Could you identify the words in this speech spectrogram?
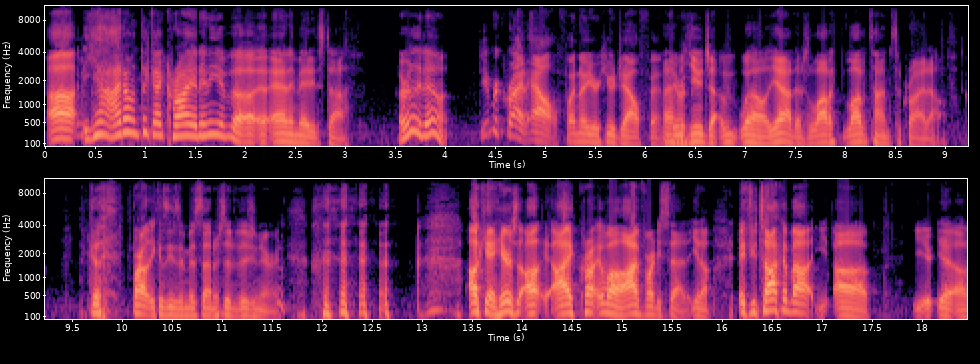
Uh, yeah, I don't think I cry at any of the uh, animated stuff. I really don't. Do you ever cry at Alf? I know you're a huge Alf fan. I'm a ever- huge. Well, yeah, there's a lot of lot of times to cry at Alf, 'Cause- partly because he's a misunderstood visionary. okay, here's I, I cry. Well, I've already said. You know, if you talk about uh, y- y- uh,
